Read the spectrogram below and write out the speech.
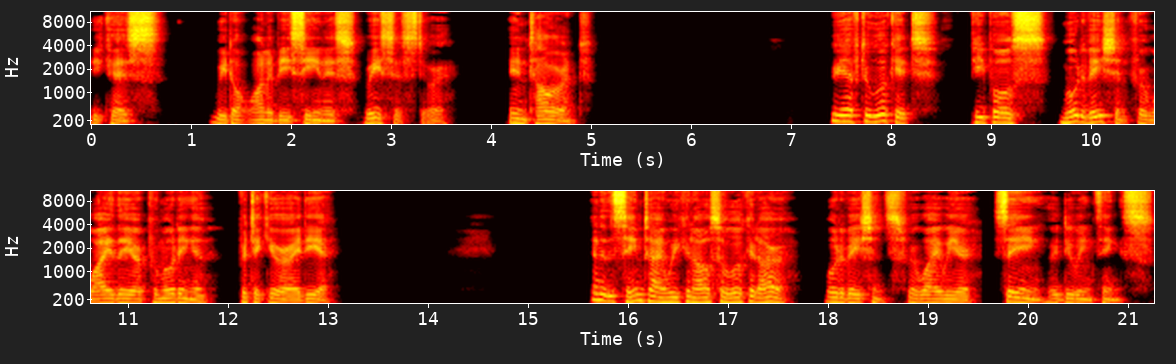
because we don't want to be seen as racist or intolerant. We have to look at people's motivation for why they are promoting a particular idea. And at the same time, we can also look at our motivations for why we are saying or doing things.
